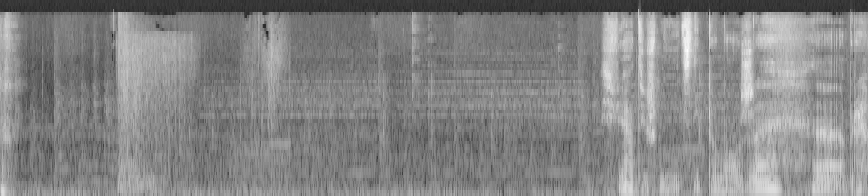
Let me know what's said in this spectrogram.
Świat już mi nic nie pomoże. Dobra.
